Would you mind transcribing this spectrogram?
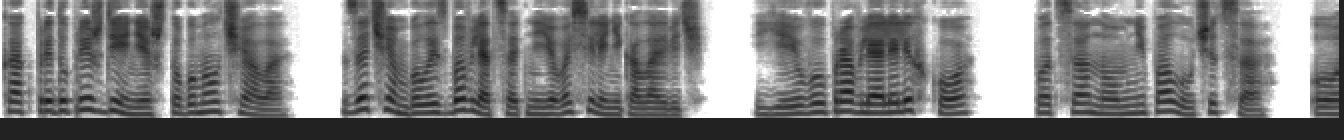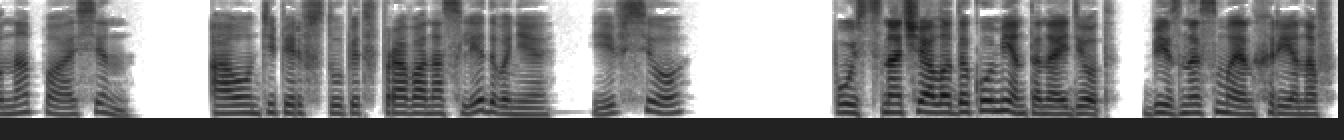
как предупреждение, чтобы молчала. Зачем было избавляться от нее, Василий Николаевич? Ею вы управляли легко. Пацаном не получится. Он опасен. А он теперь вступит в права наследования, и все. Пусть сначала документы найдет, бизнесмен хренов,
